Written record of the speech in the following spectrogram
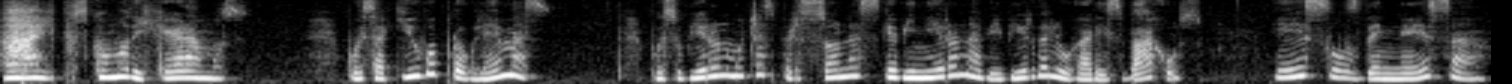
Ay, pues como dijéramos, pues aquí hubo problemas pues hubieron muchas personas que vinieron a vivir de lugares bajos, esos de Nesa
